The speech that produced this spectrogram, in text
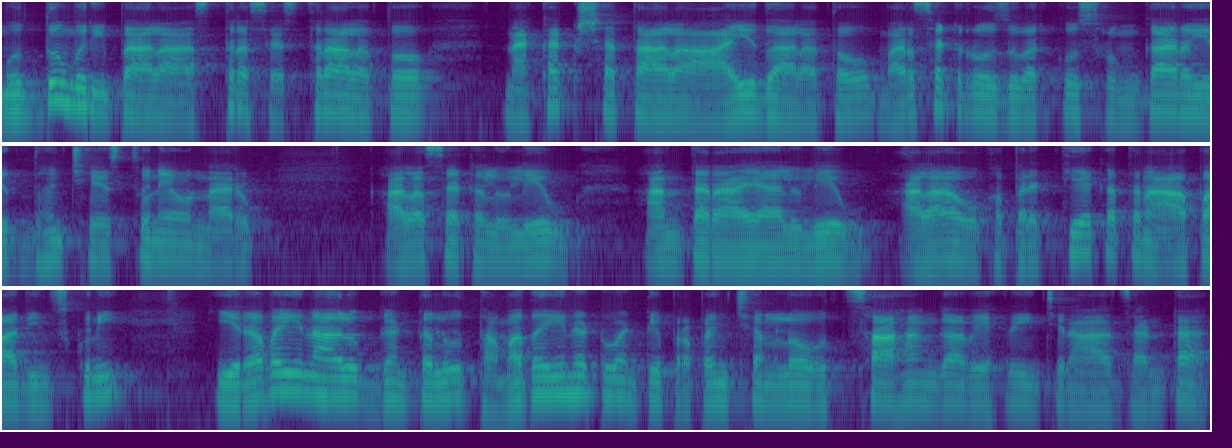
ముద్దు మురిపాల అస్త్రశస్త్రాలతో నఖక్షతాల ఆయుధాలతో మరుసటి రోజు వరకు శృంగార యుద్ధం చేస్తూనే ఉన్నారు. అలసటలు లేవు. అంతరాయాలు లేవు. అలా ఒక ప్రత్యేకతను ఆపాదించుకుని ఇరవై నాలుగు గంటలు తమదైనటువంటి ప్రపంచంలో ఉత్సాహంగా విహరించిన ఆ జంట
